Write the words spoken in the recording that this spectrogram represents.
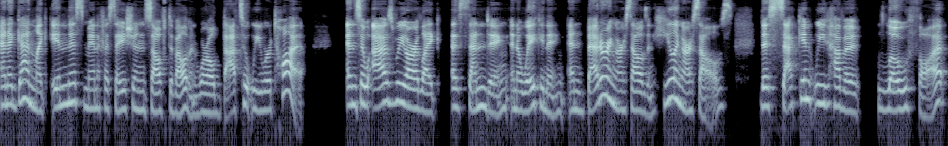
and again, like in this manifestation self development world, that's what we were taught. And so as we are like ascending and awakening and bettering ourselves and healing ourselves, the second we have a low thought,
